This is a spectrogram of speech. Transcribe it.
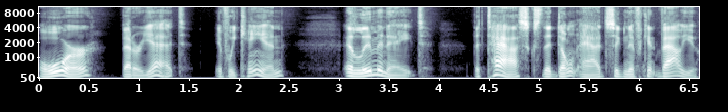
or better yet, if we can, eliminate the tasks that don't add significant value.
